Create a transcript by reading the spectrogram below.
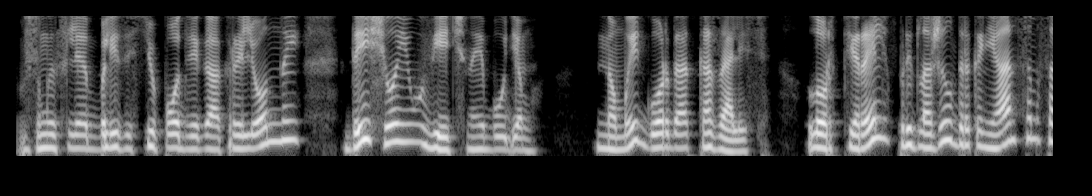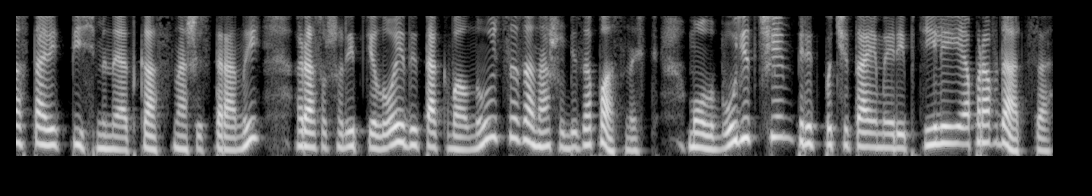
в смысле близостью подвига окрыленный, да еще и увечные будем. Но мы гордо отказались. Лорд Тирель предложил драконианцам составить письменный отказ с нашей стороны, раз уж рептилоиды так волнуются за нашу безопасность, мол, будет чем перед почитаемой рептилией оправдаться.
